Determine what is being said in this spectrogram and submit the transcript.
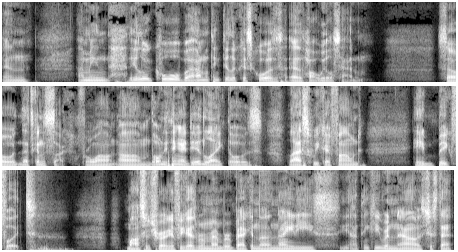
And I mean, they look cool, but I don't think they look as cool as, as Hot Wheels had them. So that's gonna suck for a while. Um, the only thing I did like though is last week I found a Bigfoot monster truck. If you guys remember back in the nineties, I think even now it's just that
